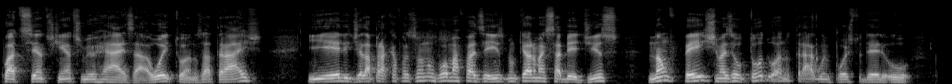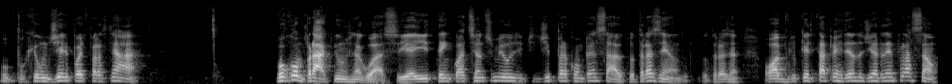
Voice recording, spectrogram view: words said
400, 500 mil reais há oito anos atrás e ele de lá para cá falou assim: eu não vou mais fazer isso, não quero mais saber disso Não fez, mas eu todo ano trago o imposto dele. O, o- porque um dia ele pode falar assim: ah, vou comprar aqui uns negócios. E aí tem 400 mil de pedir para compensar. Eu estou trazendo, estou trazendo. Óbvio que ele está perdendo dinheiro da inflação.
